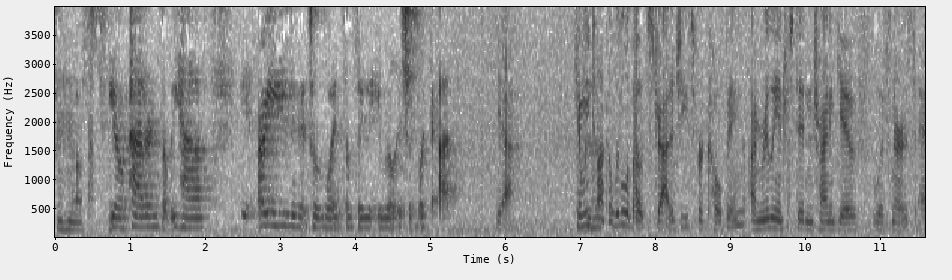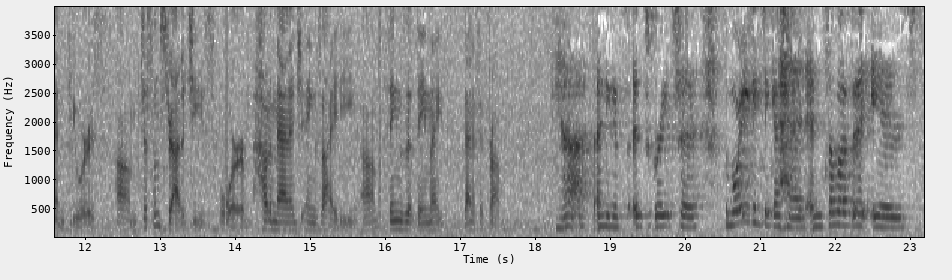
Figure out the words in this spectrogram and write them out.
Mhm. you know patterns that we have. Are you using it to avoid something that you really should look at? Yeah. Can we talk a little about strategies for coping? I'm really interested in trying to give listeners and viewers um, just some strategies for how to manage anxiety um, things that they might benefit from. Yeah, I think it's it's great to the more you can think ahead, and some of it is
